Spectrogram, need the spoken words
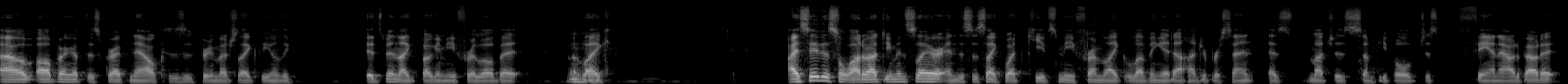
I'll I'll bring up this gripe now because this is pretty much like the only. It's been like bugging me for a little bit, but Mhm. like I say this a lot about Demon Slayer, and this is like what keeps me from like loving it hundred percent as much as some people just fan out about it.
